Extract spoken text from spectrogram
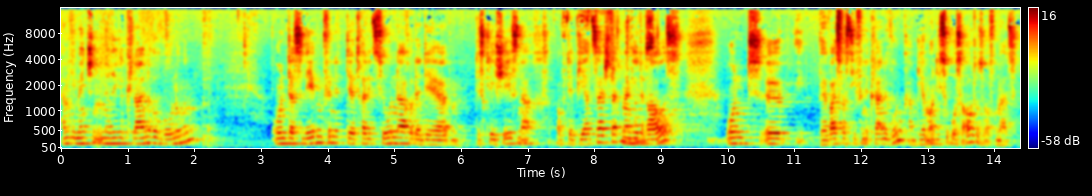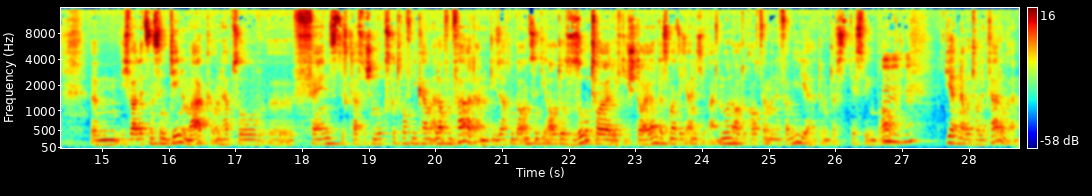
haben die Menschen in der Regel kleinere Wohnungen und das Leben findet der Tradition nach oder der, des Klischees nach auf der Piazza statt. Man geht raus und äh, wer weiß, was die für eine kleine Wohnung haben. Die haben auch nicht so große Autos oftmals. Ähm, ich war letztens in Dänemark und habe so äh, Fans des klassischen Looks getroffen, die kamen alle auf dem Fahrrad an und die sagten, bei uns sind die Autos so teuer durch die Steuern, dass man sich eigentlich nur ein Auto kauft, wenn man eine Familie hat und das deswegen braucht. Mhm. Die hatten aber tolle Kleidung an.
